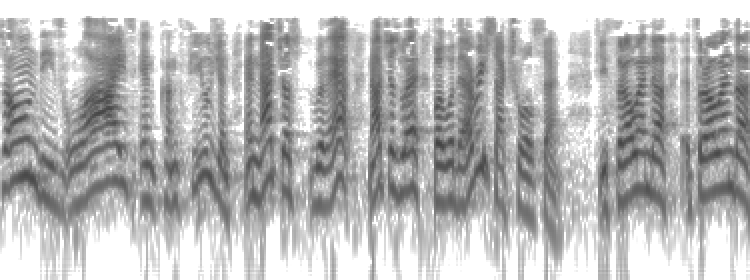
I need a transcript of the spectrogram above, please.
sown these lies and confusion. And not just with that, not just with that, but with every sexual sin. You throw in the throw in the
